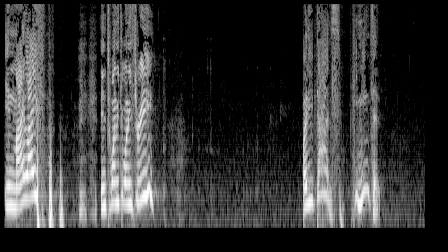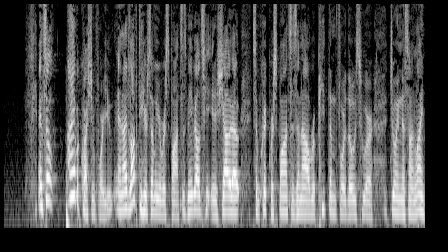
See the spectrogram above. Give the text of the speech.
in my life in 2023? But he does. He means it. And so I have a question for you, and I'd love to hear some of your responses. Maybe I'll just get you to shout out some quick responses, and I'll repeat them for those who are joining us online.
